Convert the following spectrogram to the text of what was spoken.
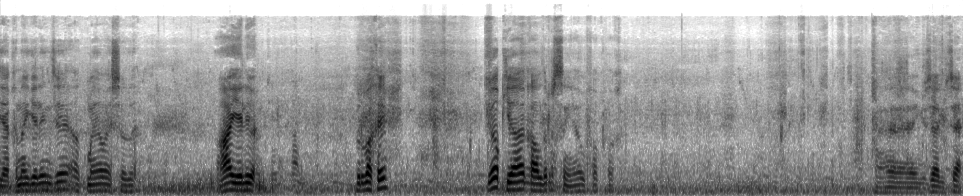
yakına gelince atmaya başladı. Aa geliyor. Dur bakayım. Yok ya kaldırırsın ya ufak ufak. He, güzel güzel.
